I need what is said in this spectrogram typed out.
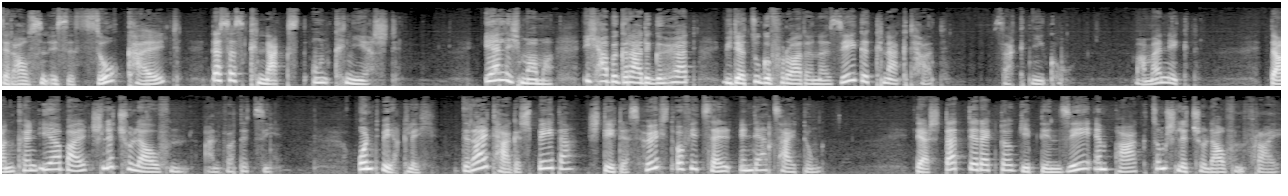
Draußen ist es so kalt, dass es knackst und knirscht. Ehrlich, Mama, ich habe gerade gehört, wie der zugefrorene See geknackt hat, sagt Nico. Mama nickt. Dann könnt ihr bald Schlittschuh laufen, antwortet sie. Und wirklich, drei Tage später steht es höchst offiziell in der Zeitung. Der Stadtdirektor gibt den See im Park zum Schlittschuhlaufen frei.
